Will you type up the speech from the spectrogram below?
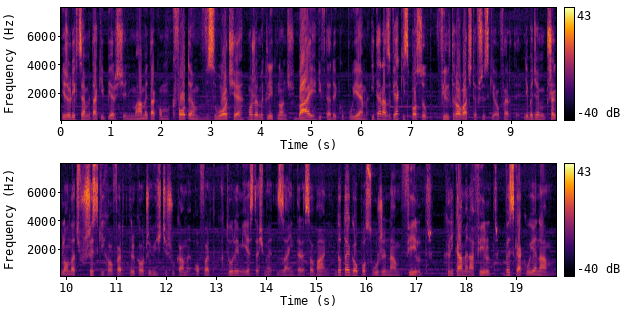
Jeżeli chcemy taki pierścień, mamy taką kwotę w złocie, możemy kliknąć buy i wtedy kupujemy. I teraz w jaki sposób filtrować te wszystkie oferty? Nie będziemy przeglądać wszystkich ofert, tylko oczywiście szukamy ofert, którymi jesteśmy zainteresowani. Do tego posłuży nam filtr. Klikamy na filtr, wyskakuje nam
